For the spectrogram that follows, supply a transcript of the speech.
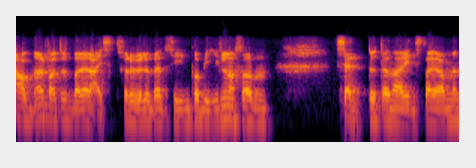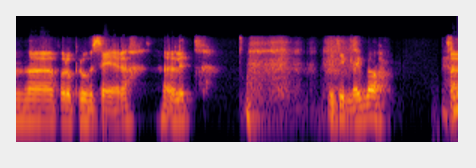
hadde han faktisk bare reist for å ville bensin på bilen, og så hadde han sendt ut den der Instagrammen eh, for å provosere eh, litt i tillegg, da. Så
